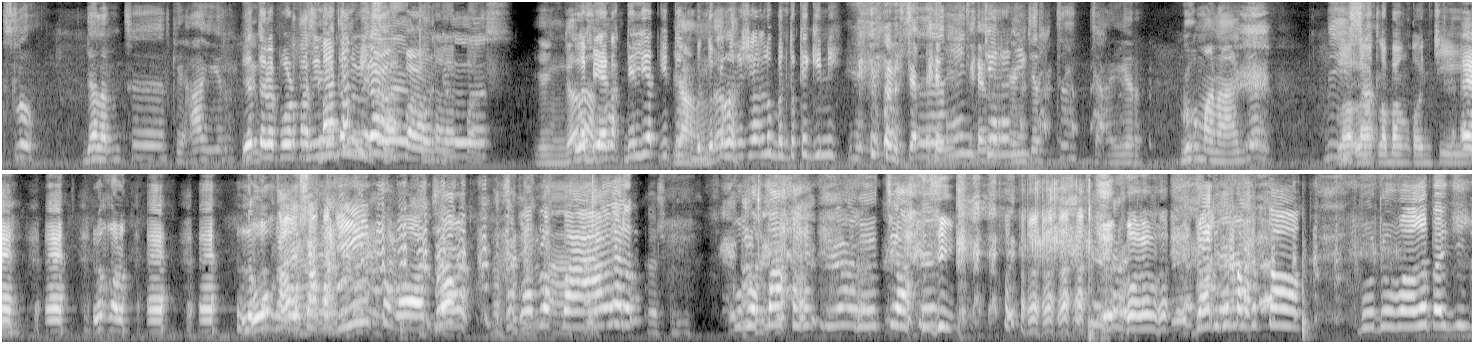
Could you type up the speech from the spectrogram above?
terus lu jalan set kayak air. Ya teleportasi kita lebih bisa. gampang. Ya enggak lah, Lebih gua- enak dilihat gitu Ya, bentuknya manusia lu bentuknya gini. Manusia Encer encer cair. Gua ke mana aja Lo, bisa. lewat lubang kunci. Eh eh Lu kalau Eh eh Lu nggak usah begitu, goblok. Goblok banget. Goblok banget. Lucu anjing. Boleh Bang. jangan diketok-ketok. Bodoh banget anjing.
